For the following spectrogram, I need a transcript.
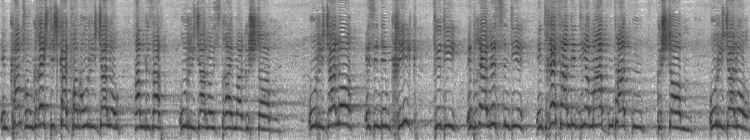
im Kampf um Gerechtigkeit von Uri Jallo haben gesagt, Uri Jallo ist dreimal gestorben. Uri Jallo ist in dem Krieg für die Imperialisten, die Interesse an den Diamanten hatten, gestorben. Uri Jallo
